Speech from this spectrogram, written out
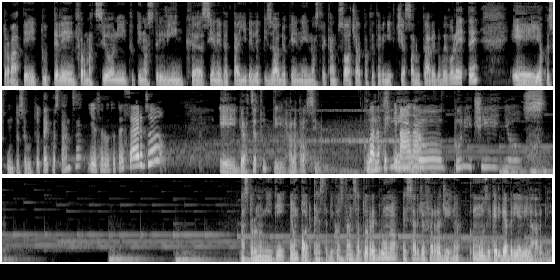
trovate tutte le informazioni, tutti i nostri link sia nei dettagli dell'episodio che nei nostri account social, potete venirci a salutare dove volete e io a questo punto saluto te Costanza. Io saluto te Sergio. E grazie a tutti, alla prossima. Buona settimana. Cunicigno. Astronomiti è un podcast di Costanza Torrebruno e Sergio Ferragina con musiche di Gabriele Lardi.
